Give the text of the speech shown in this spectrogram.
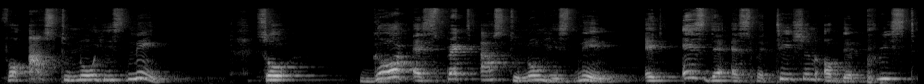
for us to know his name. So God expects us to know his name. It is the expectation of the priest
